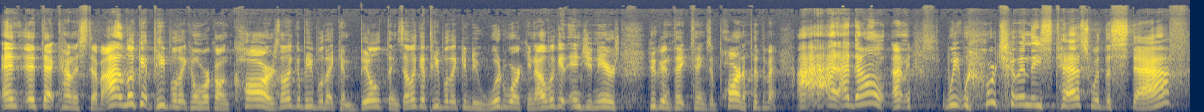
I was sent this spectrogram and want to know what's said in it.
and at that kind of stuff. I look at people that can work on cars. I look at people that can build things. I look at people that can do woodworking. I look at engineers who can take things apart and put them back. I, I, I don't. I mean, we, we're doing these tests with the staff.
